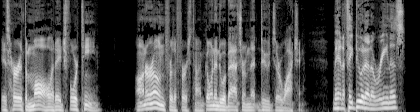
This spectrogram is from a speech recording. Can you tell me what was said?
is her at the mall at age 14 on her own for the first time, going into a bathroom that dudes are watching. Man, if they do it at arenas,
